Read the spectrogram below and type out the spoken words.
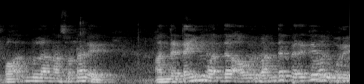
ஃபார்முலா நான் சொன்னாரு. அந்த டைம் வந்த அவர் வந்த பிறகு ஒரு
